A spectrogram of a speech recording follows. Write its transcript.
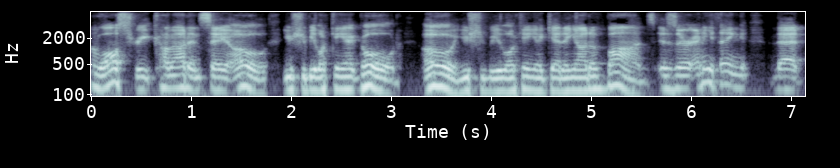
Wall Street come out and say, "Oh, you should be looking at gold." Oh, you should be looking at getting out of bonds. Is there anything that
